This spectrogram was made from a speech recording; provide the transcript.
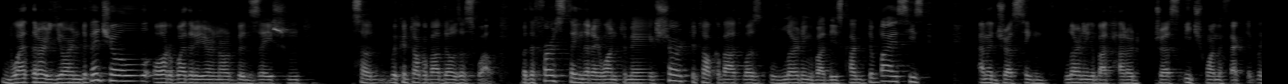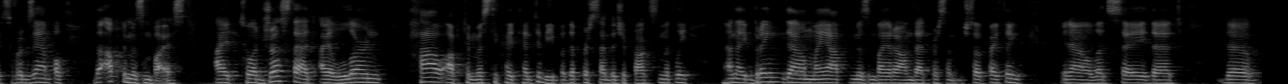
whether you're an individual or whether you're an organization. So we can talk about those as well. But the first thing that I want to make sure to talk about was learning about these cognitive biases and addressing, learning about how to address each one effectively. So for example, the optimism bias, I, to address that, I learned how optimistic I tend to be, but the percentage approximately, and I bring down my optimism by around that percentage. So if I think, you know, let's say that the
